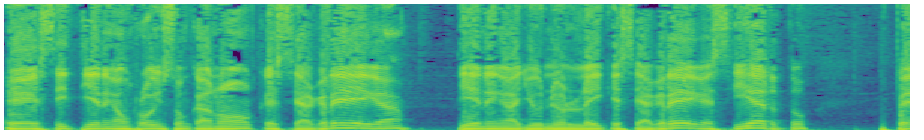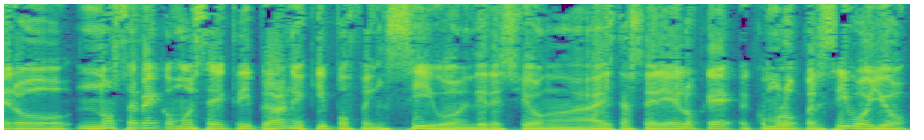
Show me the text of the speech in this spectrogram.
Eh, sí tienen a un Robinson Cano que se agrega, tienen a Junior Ley que se agrega, es cierto, pero no se ve como ese equipo, gran equipo ofensivo en dirección a, a esta serie. Es lo que, como lo percibo yo.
